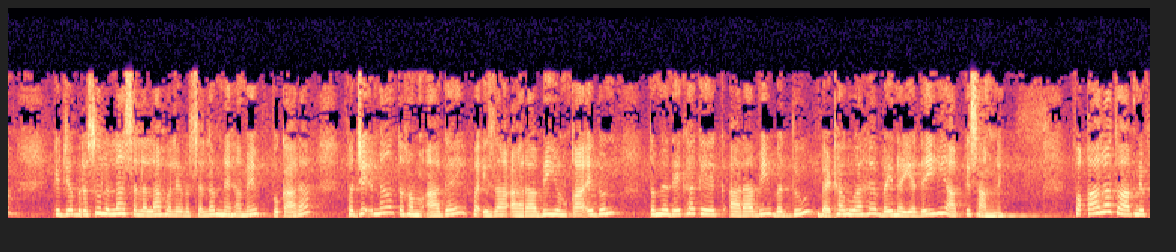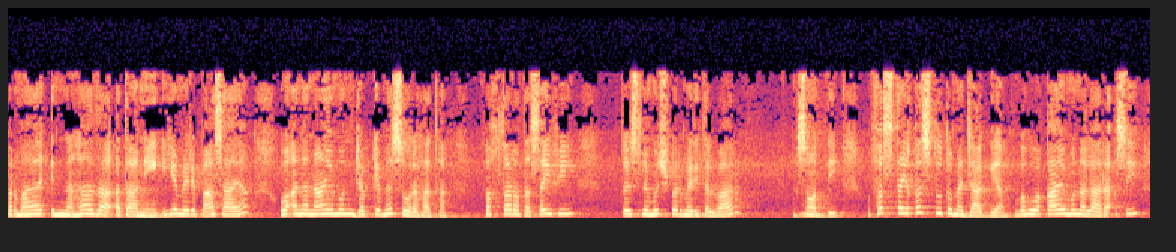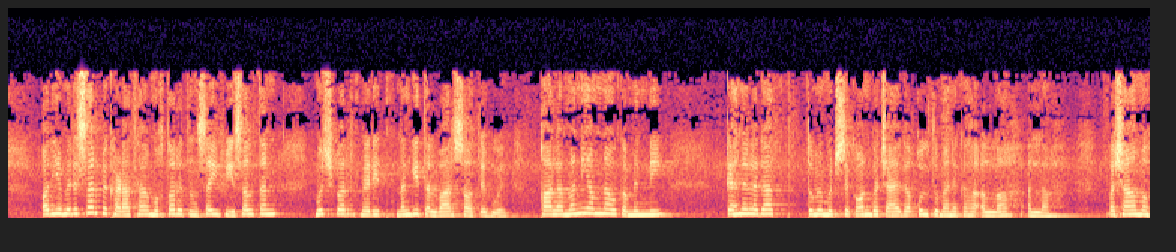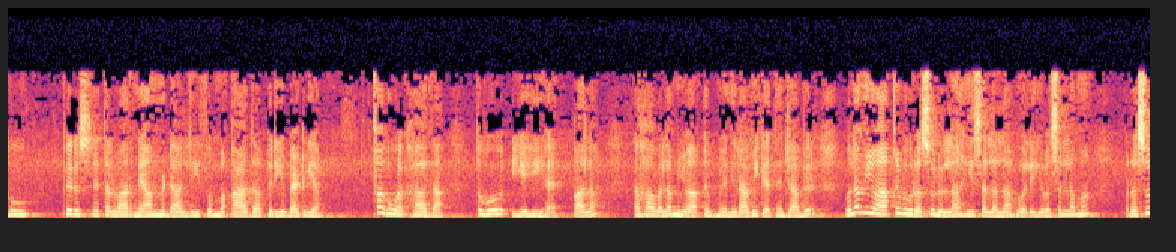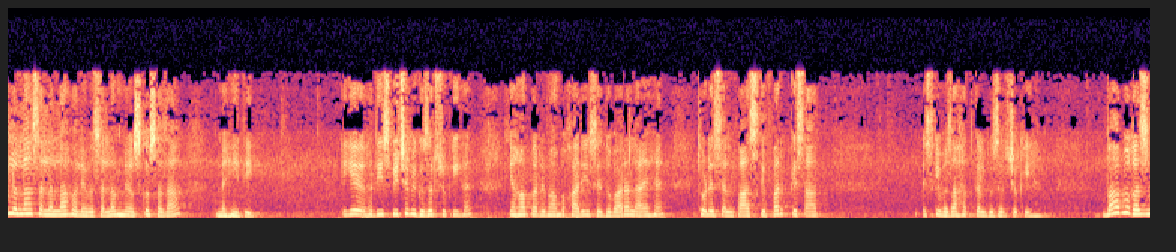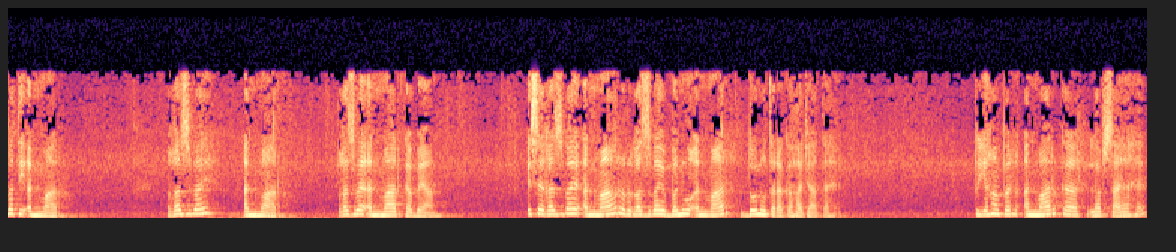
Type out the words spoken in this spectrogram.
کہ جب رسول اللہ صلی اللہ علیہ وسلم نے ہمیں پکارا، فجئنا تو ہم آ گئے فضا آرابی قائد تم نے دیکھا کہ ایک آرابی بدو بیٹھا ہوا ہے بے نیدئی ہی آپ کے سامنے۔ فقالا تو آپ نے فرمایا ان نہ اطانی یہ میرے پاس آیا وہ انا نائمن جبکہ میں سو رہا تھا۔ فختر و تصیفی تو اس نے مجھ پر میری تلوار سونت دی۔ فسط قسط تو میں جاگ گیا۔ وہ ہوا قائم اللہ رسی اور یہ میرے سر پہ کھڑا تھا۔ مخترت سیفی سلطن مجھ پر میری ننگی تلوار سوتے ہوئے۔ کالا من یمنا کا منی کہنے لگا، تمہیں مجھ سے کون بچائے گا؟ کل تو میں نے کہا، اللہ اللہ۔ پشام پھر اس نے تلوار نیام میں ڈال لی تم مقادا پھر یہ بیٹھ گیا۔ فہو کھادا تو وہ یہی ہے۔ کالا کہا، ولم یو عاقب یعنی راوی کہتے ہیں جابر، ولم یو عاقب رسول اللہ صلی اللہ علیہ وسلم، رسول اللہ صلی اللہ علیہ وسلم نے اس کو سزا نہیں دی۔ یہ حدیث پیچھے بھی گزر چکی ہے۔ یہاں پر امام بخاری سے دوبارہ لائے ہیں۔ تھوڑے سے الفاظ کے فرق کے ساتھ اس کی وضاحت کل گزر چکی ہے۔ باب غزبت انمار۔ غزب انمار۔ غزب انمار کا بیان۔ اسے غزب انمار اور غزب بنو انمار دونوں طرح کہا جاتا ہے۔ تو یہاں پر انمار کا لفظ آیا ہے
